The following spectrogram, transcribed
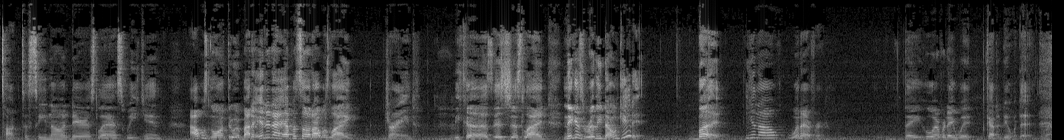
talked to Sino and Darius last weekend. I was going through it. By the end of that episode, I was like drained because it's just like niggas really don't get it. But you know, whatever. They whoever they with got to deal with that. Right.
